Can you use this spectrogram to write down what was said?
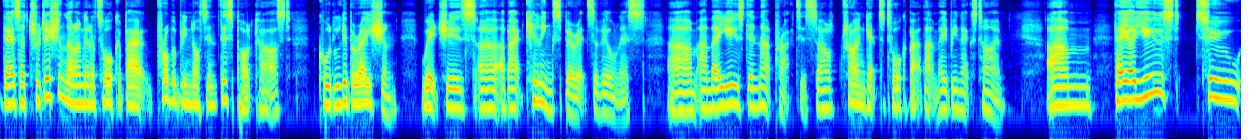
there's a tradition that I'm going to talk about, probably not in this podcast, called liberation, which is uh, about killing spirits of illness. Um, and they're used in that practice. So I'll try and get to talk about that maybe next time. Um, they are used to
